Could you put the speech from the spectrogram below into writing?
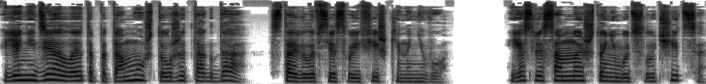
Я не делала это потому, что уже тогда, ставила все свои фишки на него. Если со мной что-нибудь случится,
